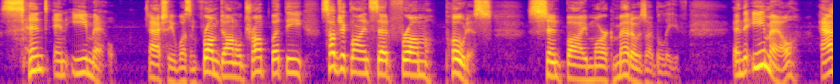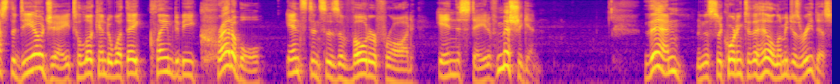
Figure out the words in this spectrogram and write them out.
sent an email. Actually, it wasn't from Donald Trump, but the subject line said from POTUS, sent by Mark Meadows, I believe. And the email asked the DOJ to look into what they claimed to be credible instances of voter fraud in the state of Michigan. Then, and this is according to The Hill, let me just read this.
